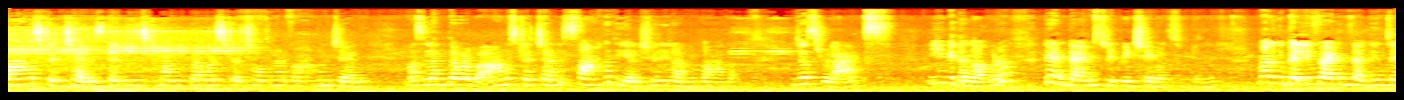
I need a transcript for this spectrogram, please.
బాగా స్ట్రెచ్ చేయాలి. స్కెల్సల్ సిస్టమ్ అంతా కూడా స్ట్రెచ్ అవుతున్నట్టు బాగా చేయాలి. మజిల్ అంతా కూడా బాగా స్ట్రెచ్ చేయాలంటే సాగ తీయాలి శరీరాన్ని బాగా. Just relax. ఈ విధంగా కూడా టెన్ టైమ్స్ రిపీట్ చేయవలసి ఉంటుంది. మనకి బెల్లి ఫ్యాట్ని తగ్గించే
